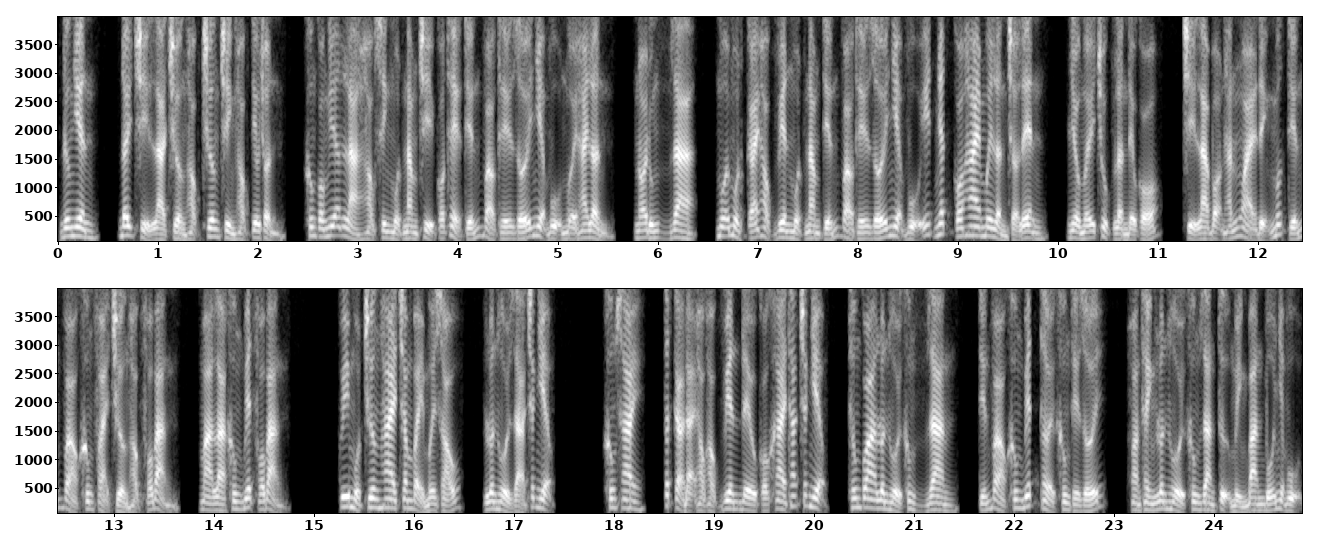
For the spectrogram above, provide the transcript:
đương nhiên, đây chỉ là trường học chương trình học tiêu chuẩn, không có nghĩa là học sinh một năm chỉ có thể tiến vào thế giới nhiệm vụ mười hai lần. Nói đúng ra, mỗi một cái học viên một năm tiến vào thế giới nhiệm vụ ít nhất có hai mươi lần trở lên, nhiều mấy chục lần đều có, chỉ là bọn hắn ngoài định mức tiến vào không phải trường học phó bản, mà là không biết phó bản. Quy một chương hai trăm bảy mươi sáu, luân hồi giả trách nhiệm. Không sai, tất cả đại học học viên đều có khai thác trách nhiệm, thông qua luân hồi không gian, tiến vào không biết thời không thế giới, hoàn thành luân hồi không gian tự mình ban bố nhiệm vụ,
